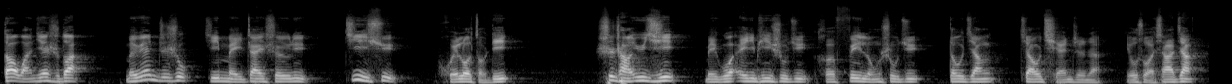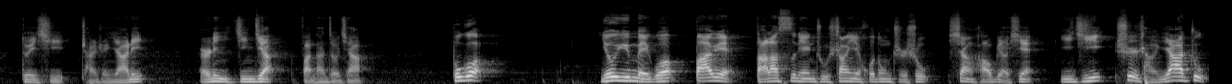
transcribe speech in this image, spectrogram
到晚间时段，美元指数及美债收益率继续。回落走低，市场预期美国 ADP 数据和非农数据都将较前值呢有所下降，对其产生压力，而令金价反弹走强。不过，由于美国八月达拉斯联储商业活动指数向好表现，以及市场压住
